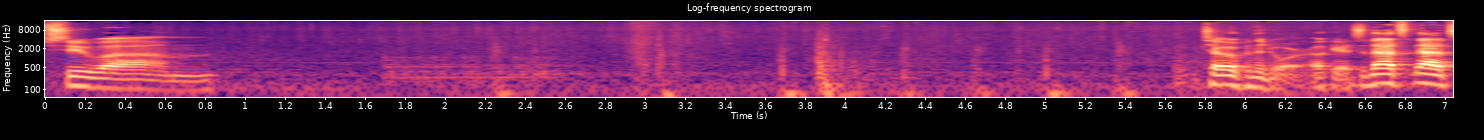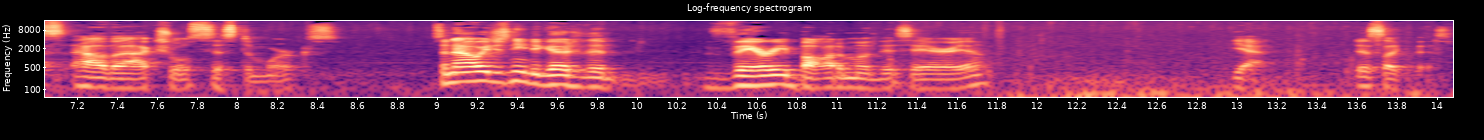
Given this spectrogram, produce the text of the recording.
to um to open the door. Okay, so that's that's how the actual system works. So now we just need to go to the very bottom of this area. Yeah, just like this.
